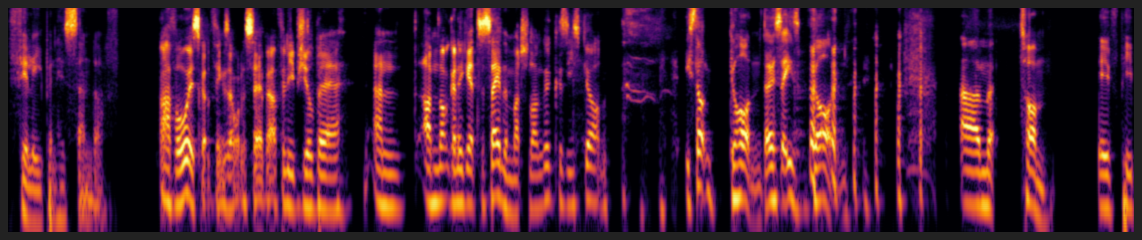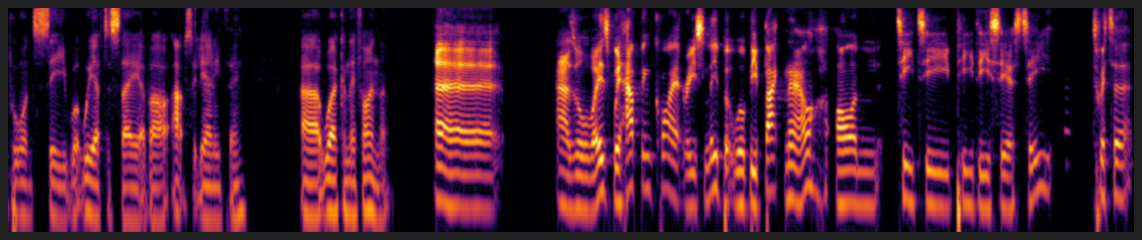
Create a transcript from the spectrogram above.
Philippe and his send off. I've always got things I want to say about Philippe Gilbert, and I'm not going to get to say them much longer because he's gone. he's not gone. Don't say he's gone. um, Tom, if people want to see what we have to say about absolutely anything, uh, where can they find that? Uh, as always, we have been quiet recently, but we'll be back now on TTPDCST, Twitter,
